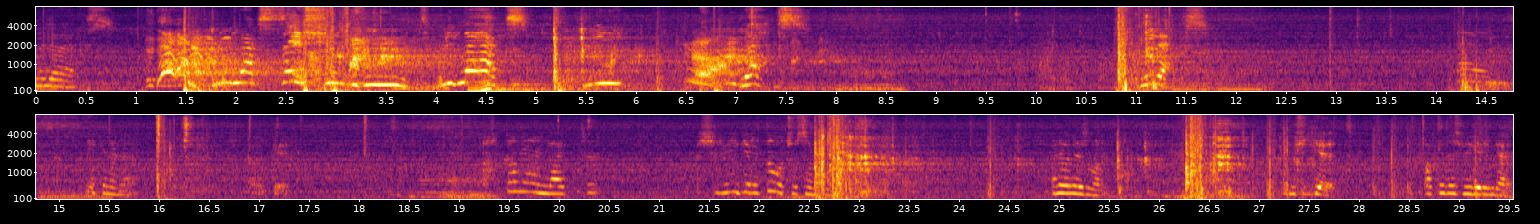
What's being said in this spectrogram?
Relax. Relaxation, dude. Relax. Relax. Relax. And taking a nap. Okay. Oh, come on, like, should we get a torch or something? I know there's one. We should get it. After this, we're getting that.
